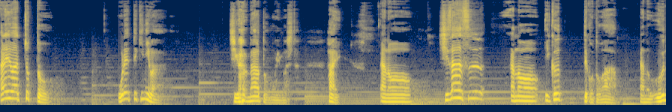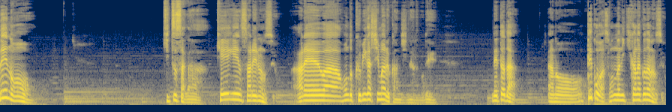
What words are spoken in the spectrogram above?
あれはちょっと、俺的には違うなと思いました。はい。あの、シザース、あの、行くってことは、あの、腕のきつさが軽減されるんですよ。あれは、ほんと首が締まる感じになるので、で、ただ、あの、テコはそんなに効かなくなるんですよ。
